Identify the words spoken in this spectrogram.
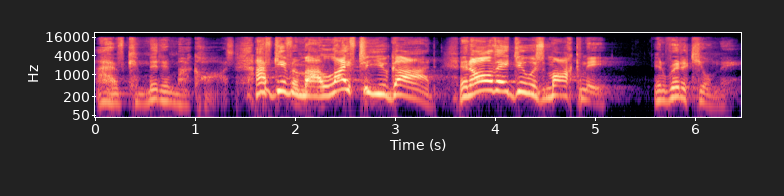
I have committed my cause. I've given my life to you, God, and all they do is mock me and ridicule me.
